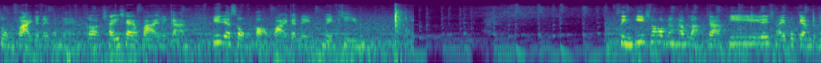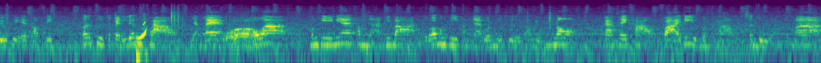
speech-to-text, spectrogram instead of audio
ส่งไฟล์กันในแผนกแล้วก็ใช้แชร์ไฟล์ในการ ที่จะส่งต่อไฟล์กันในในทีม สิ่งที่ชอบนะครับหลังจากที่ได้ใช้โปรแกรม WPS Office ก็คือจะเป็นเรื่องคลาวอย่างแรกเพราะว่าบางทีเนี่ยทำงานที่บ้าน หรือว่าบางทีทำงานบนมือถือตอนอยู่ข้างนอก การใช้คลาวไฟล์ที่อยู่บนคลาวสะดวกมาก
